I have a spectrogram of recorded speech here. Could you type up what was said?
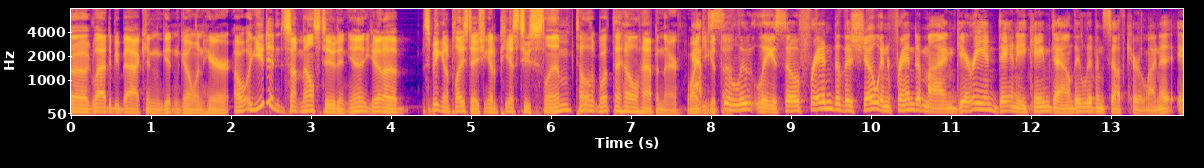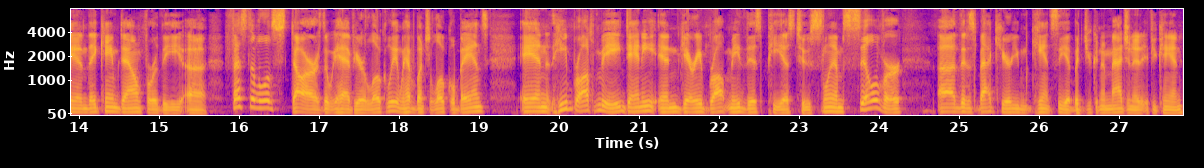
uh, glad to be back and getting going here. Oh, you did something else too, didn't you? You got a speaking of PlayStation, you got a PS2 Slim. Tell us what the hell happened there. Why did you get that? Absolutely. So, friend of the show and friend of mine, Gary and Danny, came down. They live in South Carolina, and they came down for the uh, Festival of Stars that we have here locally, and we have a bunch of local bands. And he brought me, Danny and Gary brought me this PS2 Slim Silver. Uh, that is back here. You can't see it, but you can imagine it if you can.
